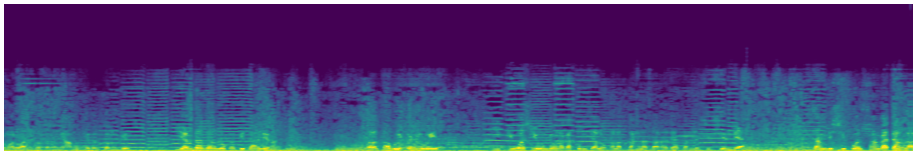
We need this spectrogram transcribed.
तुम्हाला वाटतं तर मी अमुक हे करून घेत एकदा जर लोक बिचारले ना पळता होई कमी होईल की दिवस येऊन देऊ नका. तुमच्या लोकांना चांगला धडा द्या चांगलं शिक्षण द्या. चांगली शिकवण सांगा त्यांना.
